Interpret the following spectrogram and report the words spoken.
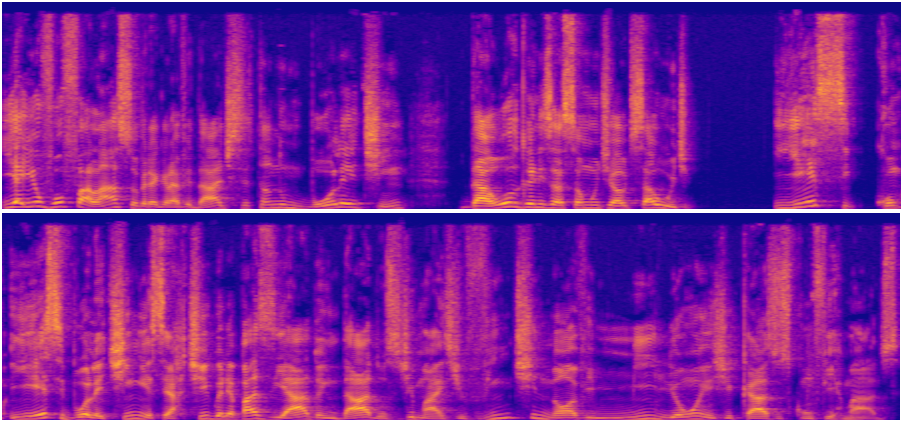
E aí eu vou falar sobre a gravidade citando um boletim da Organização Mundial de Saúde. E esse, e esse boletim, esse artigo, ele é baseado em dados de mais de 29 milhões de casos confirmados.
